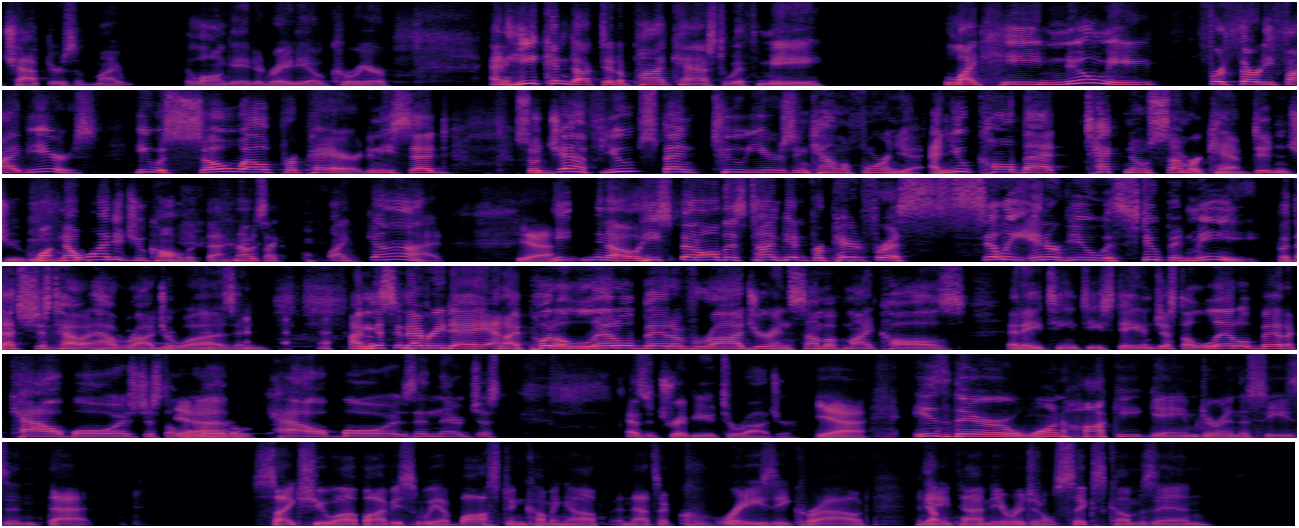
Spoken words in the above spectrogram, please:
chapters of my elongated radio career. And he conducted a podcast with me like he knew me for 35 years. He was so well prepared. And he said, So, Jeff, you spent two years in California and you called that techno summer camp, didn't you? What, now, why did you call it that? And I was like, Oh my God. Yeah. He, you know, he spent all this time getting prepared for a silly interview with stupid me. But that's just how how Roger was, and I miss him every day. And I put a little bit of Roger in some of my calls at AT and T Stadium, just a little bit of Cowboys, just a Yeah. little Cowboys in there, just as a tribute to Roger. Yeah. Is there one hockey game during the season that psychs you up? Obviously, we have Boston coming up, and that's a crazy crowd. And Yep. anytime the original six comes in,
